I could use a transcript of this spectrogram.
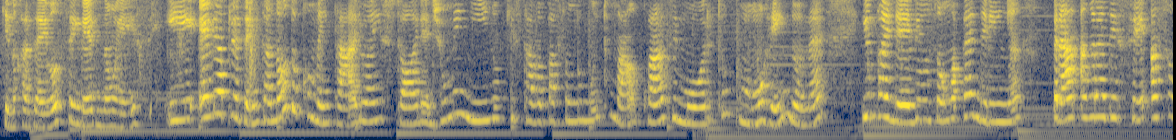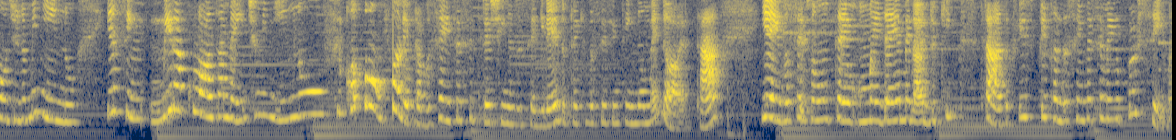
que no caso é O Segredo, não é esse. E ele apresenta no documentário a história de um menino que estava passando muito mal, quase morto, morrendo, né? E o pai dele usou uma pedrinha para agradecer a saúde do menino. E assim, miraculosamente o menino ficou bom. Falei para vocês esse trechinho do segredo para que vocês entendam melhor, tá? E aí vocês vão ter uma ideia melhor do que, que se trata, porque explicando assim vai ser meio por cima.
